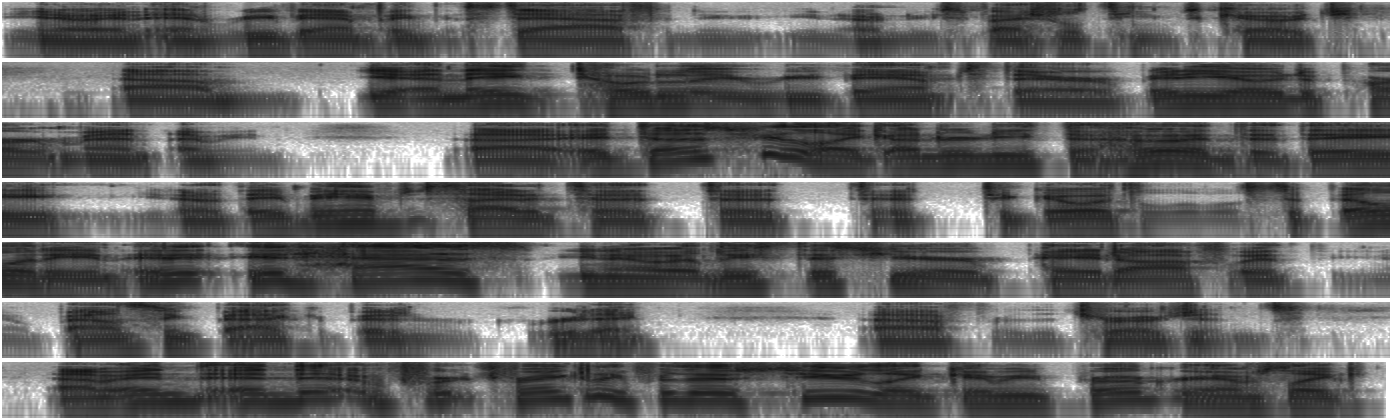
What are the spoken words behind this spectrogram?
you know, and, and revamping the staff, new, you know, new special teams coach. Um, yeah, and they totally revamped their video department. I mean, uh, it does feel like underneath the hood that they, you know, they may have decided to to to to go with a little stability, and it, it has, you know, at least this year paid off with you know bouncing back a bit in recruiting uh, for the Trojans. Um, and and for, frankly, for those two, like I mean, programs like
